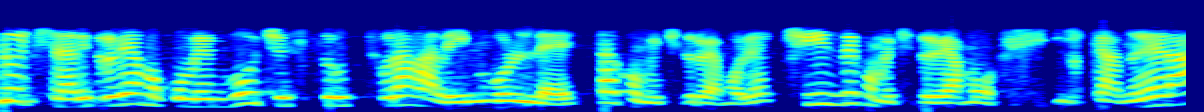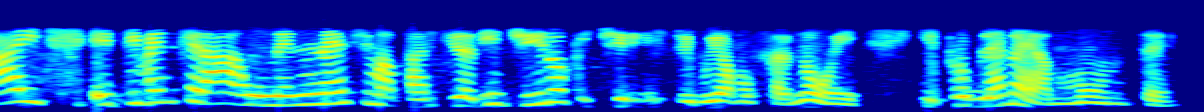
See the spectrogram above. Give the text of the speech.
noi ce la ritroviamo come voce strutturale in bolletta, come ci troviamo le accise, come ci troviamo il canone RAI e diventerà un'ennesima partita di giro che ci ridistribuiamo fra noi. Il problema è a monte.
